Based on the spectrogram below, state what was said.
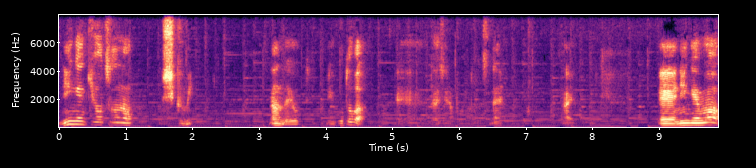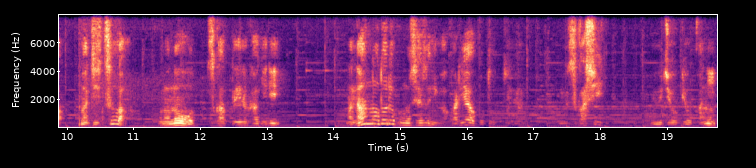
人間共通の仕組みなんだよっていうことが、えー、大事なポイントですね。はい。えー、人間は、まあ、実は、この脳を使っている限り、まあ、何の努力もせずに分かり合うことっていうのは難しいいう状況下に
